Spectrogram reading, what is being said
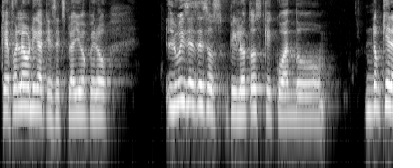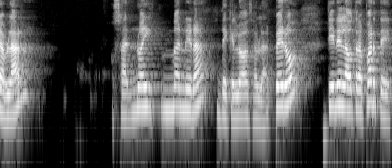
que fue la única que se explayó, pero Luis es de esos pilotos que cuando no quiere hablar, o sea, no hay manera de que lo hagas hablar, pero tiene la otra parte,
